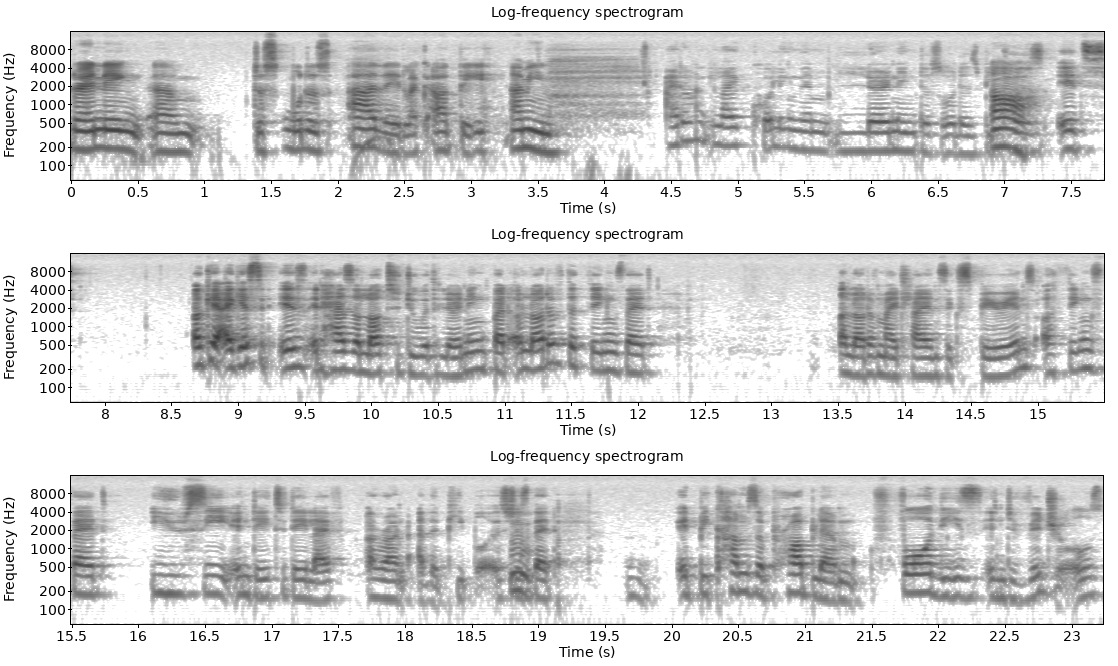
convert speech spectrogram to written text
learning um, disorders are they like out there? I mean, I don't like calling them learning disorders Oh. because it's okay. I guess it is. It has a lot to do with learning, but a lot of the things that a lot of my clients experience are things that you see in day to day life around other people. It's just mm. that it becomes a problem for these individuals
